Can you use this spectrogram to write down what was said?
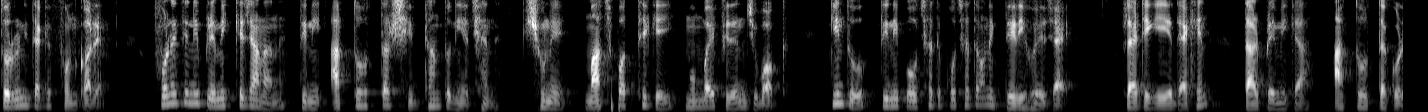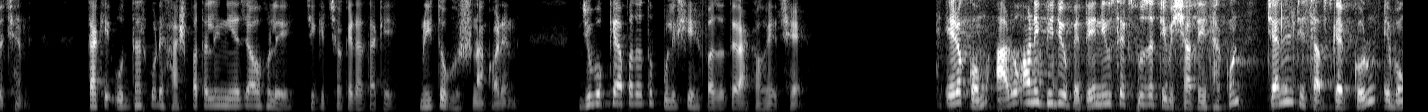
তরুণী তাকে ফোন করেন। ফোনে তিনি প্রেমিককে জানান, তিনি আত্মহত্যার সিদ্ধান্ত নিয়েছেন। শুনে মাঝপথ থেকেই মুম্বাই ফিরেন যুবক। কিন্তু তিনি পৌঁছাতে পৌঁছাতে অনেক দেরি হয়ে যায়। ফ্ল্যাটে গিয়ে দেখেন, তার প্রেমিকা আত্মহত্যা করেছেন। তাকে উদ্ধার করে হাসপাতালে নিয়ে যাওয়া হলে চিকিৎসকেরা তাকে মৃত ঘোষণা করেন। যুবককে আপাতত পুলিশি হেফাজতে রাখা হয়েছে। এরকম আরও অনেক ভিডিও পেতে নিউজ এক্সপোজার টিভির সাথেই থাকুন, চ্যানেলটি সাবস্ক্রাইব করুন এবং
